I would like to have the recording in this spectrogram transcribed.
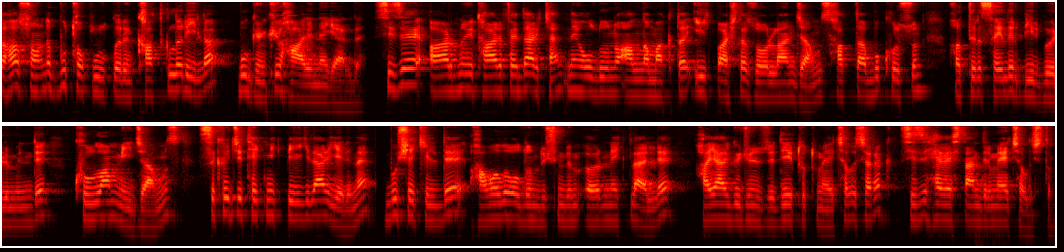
Daha sonra da bu toplulukların katkılarıyla bugünkü haline geldi. Size Arduino'yu tarif ederken ne olduğunu anlamakta ilk başta zorlanacağımız hatta bu kursun hatırı sayılır bir bölümünde kullanmayacağımız sıkıcı teknik bilgiler yerine bu şekilde havalı olduğunu düşündüğüm örneklerle hayal gücünüzü diye tutmaya çalışarak sizi heveslendirmeye çalıştım.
